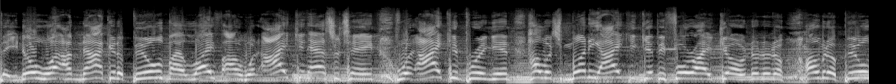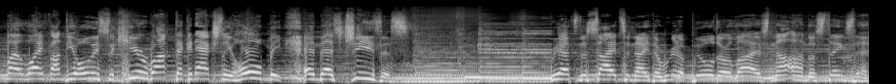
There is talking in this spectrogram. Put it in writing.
that you know what? I'm not going to build my life on what I can ascertain, what I can bring in, how much money I can get before I go. No, no, no. I'm going to build my life on the only secure rock that can actually hold me, and that's Jesus. We have to decide tonight that we're going to build our lives not on those things that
